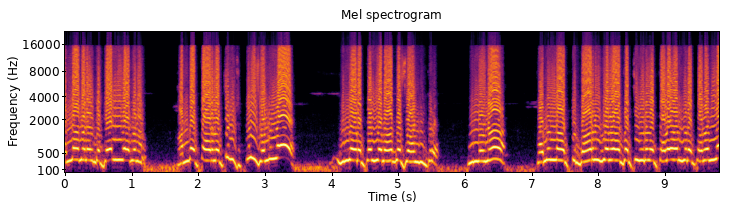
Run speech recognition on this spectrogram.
அண்ணாமலை இந்த கேள்வி கேட்கணும். ஐம்பத்தாறு லட்சம் ஸ்கூல் சொல்லுங்க. இன்னொரு பெரிய வாபஸ் வாங்கிக்கோ. இல்லைன்னா தமிழ்நாட்டு பாரதிய ஜனதா கட்சியினுடைய தலைவர்கிற பதவியில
